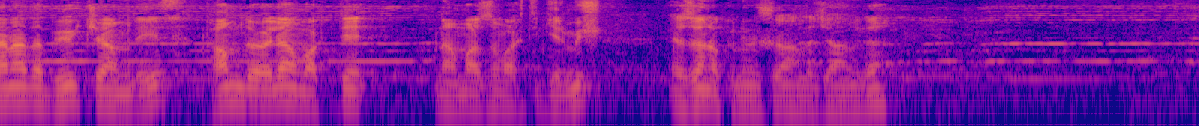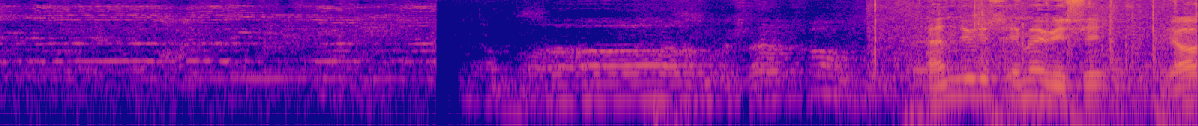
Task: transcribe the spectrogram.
Granada Büyük Cami'deyiz. Tam da öğlen vakti namazın vakti girmiş. Ezan okunuyor şu anda camide. Endülüs Emevisi ya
